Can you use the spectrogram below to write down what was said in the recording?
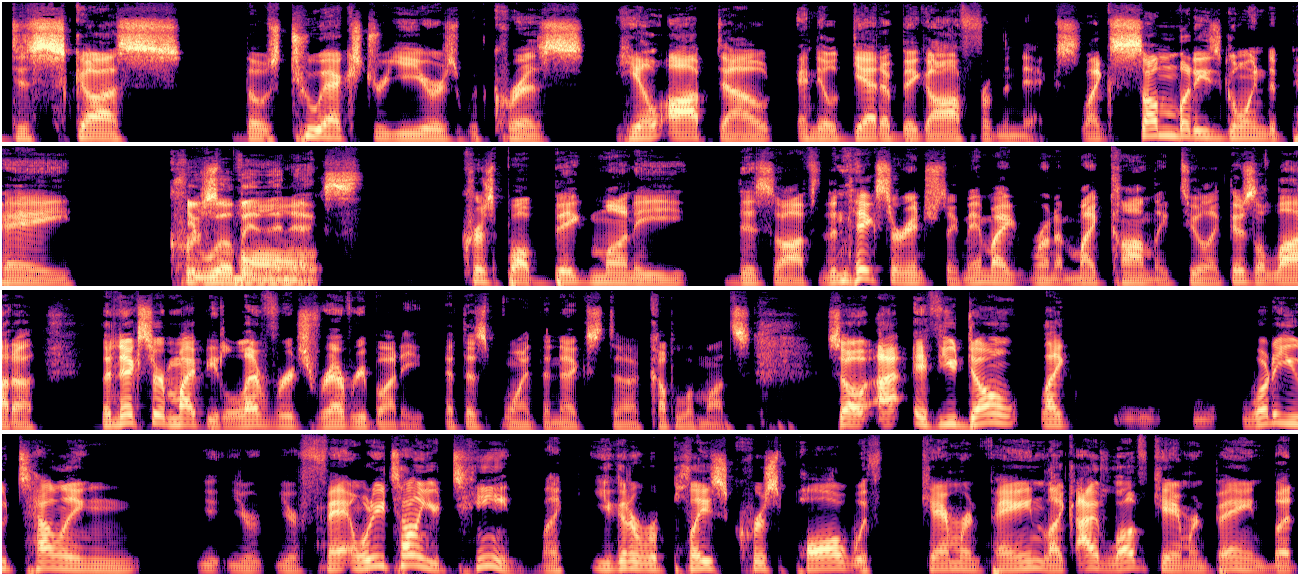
discuss those two extra years with Chris, he'll opt out and he'll get a big offer from the Knicks. Like somebody's going to pay Chris he will Paul, be the Knicks. Chris Paul big money this off. The Knicks are interesting. They might run it Mike Conley too. Like there's a lot of the Knicks are might be leverage for everybody at this point the next uh, couple of months. So uh, if you don't like, what are you telling your your fan? What are you telling your team? Like you're going to replace Chris Paul with Cameron Payne? Like I love Cameron Payne, but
